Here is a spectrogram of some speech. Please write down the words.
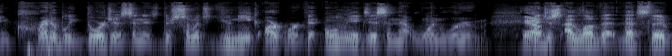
incredibly gorgeous, and it's, there's so much unique artwork that only exists in that one room. And yeah, I just I love that. That's the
